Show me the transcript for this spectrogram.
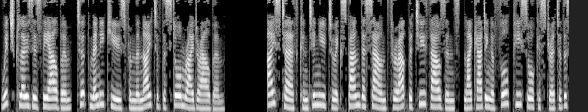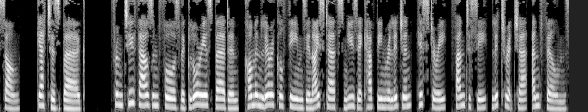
which closes the album, took many cues from the Night of the Stormrider album. Iced Earth continued to expand their sound throughout the 2000s, like adding a full-piece orchestra to the song, Gettysburg, from 2004's The Glorious Burden, common lyrical themes in Iced Earth's music have been religion, history, fantasy, literature, and films.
